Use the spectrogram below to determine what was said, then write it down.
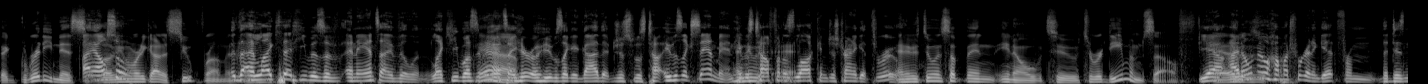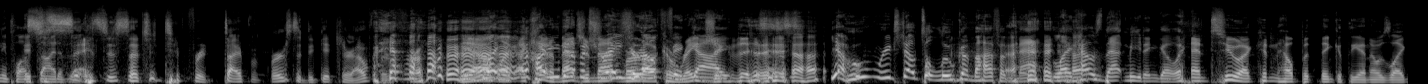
the grittiness. I also- even where he got his soup from. and- I liked that he was a, an anti-villain. Like he wasn't an anti-hero. He was like a guy that just was tough. He was like Sandman. He And was he- tough on his luck and just trying to get through. and he was doing something, you know, to to redeem himself. yeah, And I don't was- know how much we're gonna get from the Disney Plus side just, of that. it's just such a different type of person to get your outfit from. Yeah, Like, like, I how can't are you gonna imagine betray Matt your Murdock outfit arranging guy? this. yeah, who reached out to Luke on behalf of Matt? Like, how's that meeting going? And two, I couldn't help but think at the end, I was like,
